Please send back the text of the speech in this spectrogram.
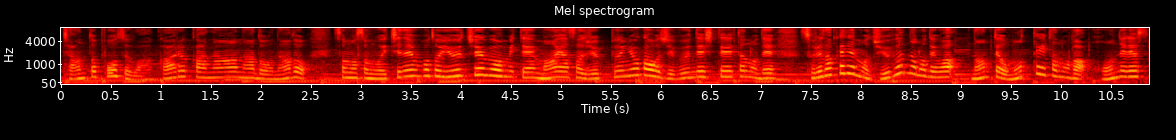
ちゃんとポーズわかるかななどなどそもそも1年ほど YouTube を見て毎朝10分ヨガを自分でしていたのでそれだけでも十分なのではなんて思っていたのが本音です。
